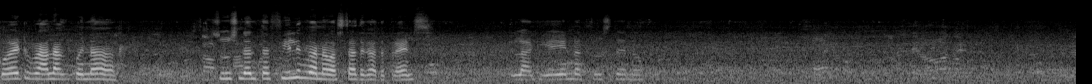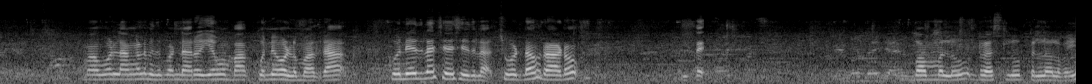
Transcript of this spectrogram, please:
కోయట్కి రాలేకపోయినా చూసినంత ఫీలింగ్ అన్న వస్తుంది కదా ఫ్రెండ్స్ ఇలాంటి ఏమన్నా చూస్తేను. మా వాళ్ళు అంగళ మీద పడినారు ఏమో బాగా కొనేవాళ్ళు మాత్ర కొనేదిలా చేసేదిలా. చూడడం రావడం అంతే. బొమ్మలు డ్రెస్సులు పిల్లలవి.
